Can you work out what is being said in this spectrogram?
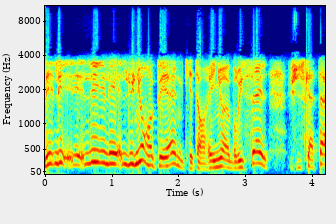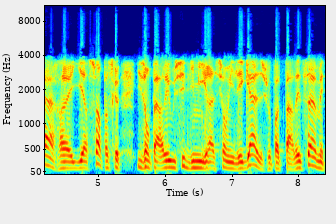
L'Union européenne, qui est en réunion à Bruxelles jusqu'à tard euh, hier soir, parce que ils ont parlé aussi de l'immigration illégale. Je veux pas te parler de ça, mais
